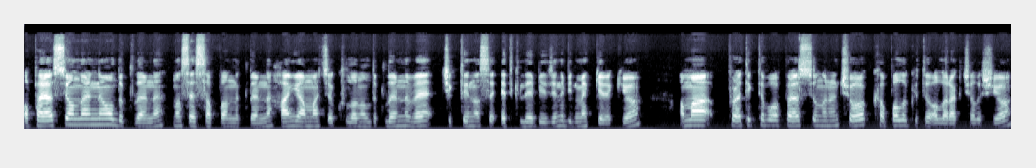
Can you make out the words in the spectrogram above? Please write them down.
Operasyonların ne olduklarını, nasıl hesaplandıklarını, hangi amaçla kullanıldıklarını ve çıktığı nasıl etkileyebileceğini bilmek gerekiyor. Ama pratikte bu operasyonların çoğu kapalı kutu olarak çalışıyor.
